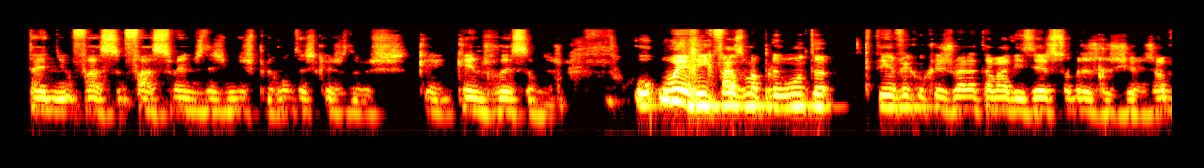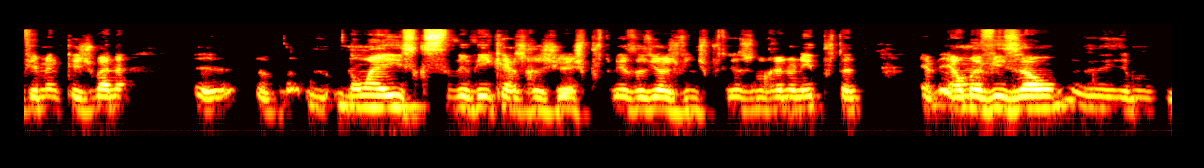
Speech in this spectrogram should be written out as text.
tenho, faço, faço menos das minhas perguntas que as dos quem, quem nos lê são melhores. O, o, Henrique faz uma pergunta que tem a ver com o que a Joana estava a dizer sobre as regiões. Obviamente que a Joana não é isso que se dedica às regiões portuguesas e aos vinhos portugueses no Reino Unido, portanto, é, é uma visão uh,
